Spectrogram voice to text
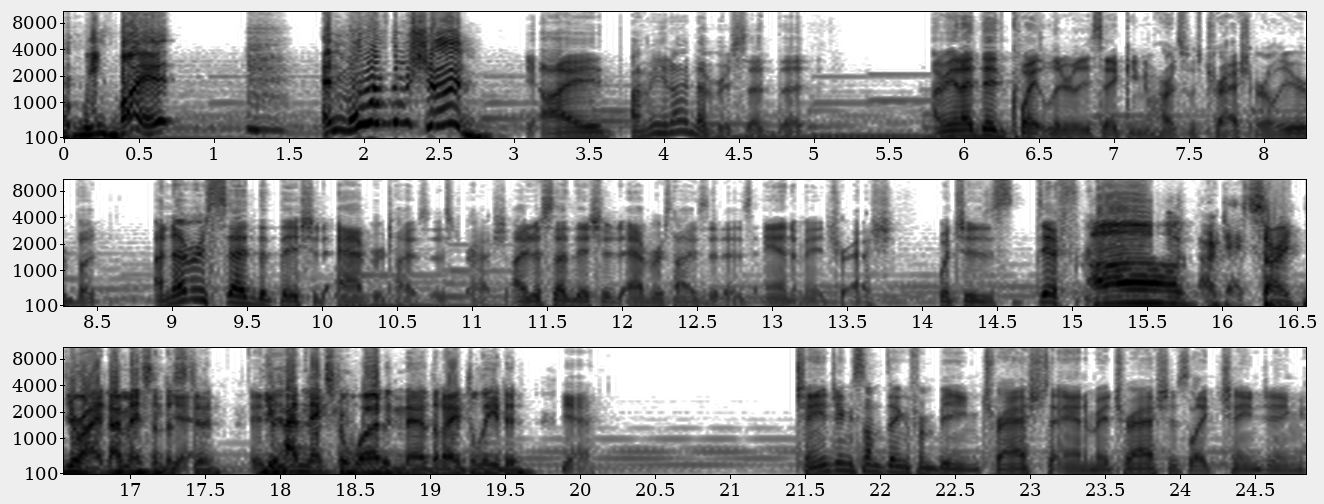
Please buy it, and more of them should. I I mean I never said that. I mean I did quite literally say Kingdom Hearts was trash earlier, but I never said that they should advertise it as trash. I just said they should advertise it as anime trash, which is different. Oh, okay. Sorry, you're right. I misunderstood. it you had an extra word in there that I deleted. Yeah. Changing something from being trash to anime trash is like changing.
